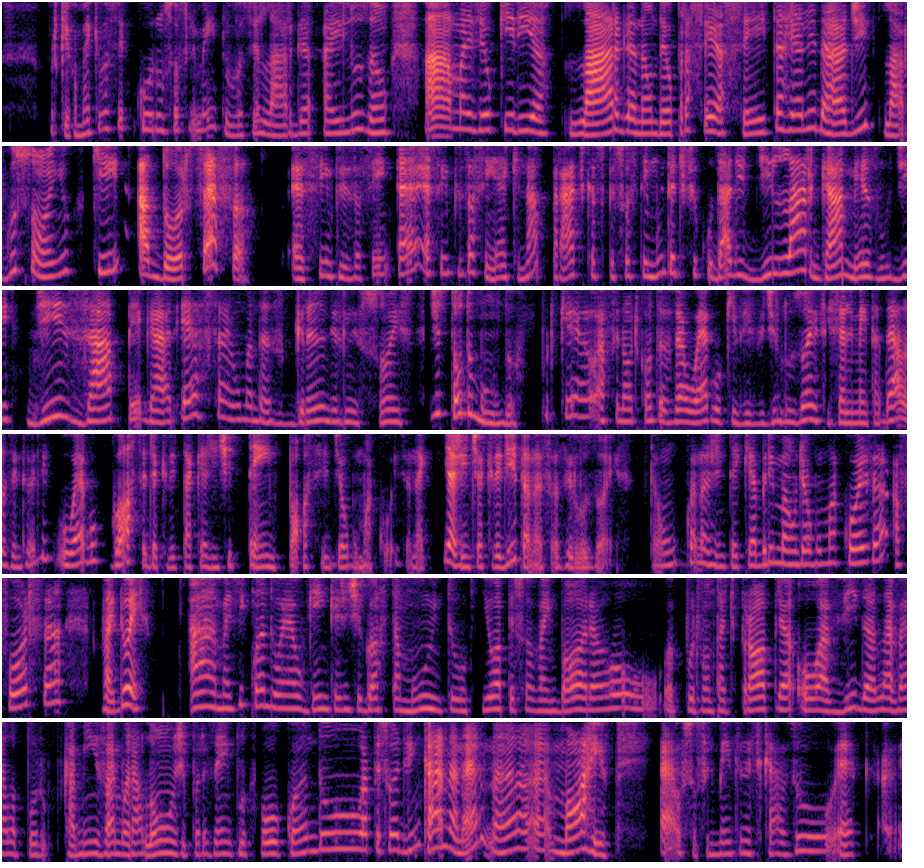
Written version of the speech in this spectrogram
Porque como é que você cura um sofrimento? Você larga a ilusão. Ah, mas eu queria. Larga, não deu para ser. Aceita a realidade, larga o sonho, que a dor cessa. É simples assim? É, é simples assim. É que na prática as pessoas têm muita dificuldade de largar mesmo, de desapegar. Essa é uma das grandes lições de todo mundo. Porque, afinal de contas, é o ego que vive de ilusões e se alimenta delas, então ele, o ego gosta de acreditar que a gente tem posse de alguma coisa, né? E a gente acredita nessas ilusões. Então, quando a gente tem que abrir mão de alguma coisa, a força vai doer. Ah, mas e quando é alguém que a gente gosta muito e ou a pessoa vai embora, ou por vontade própria, ou a vida leva ela por caminhos, vai morar longe, por exemplo, ou quando a pessoa desencarna, né? morre. É, o sofrimento nesse caso é,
